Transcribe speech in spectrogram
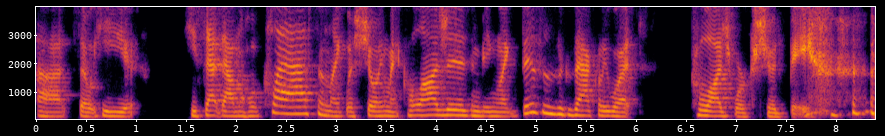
Uh, so he he sat down the whole class and like was showing my collages and being like, "This is exactly what collage work should be,"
